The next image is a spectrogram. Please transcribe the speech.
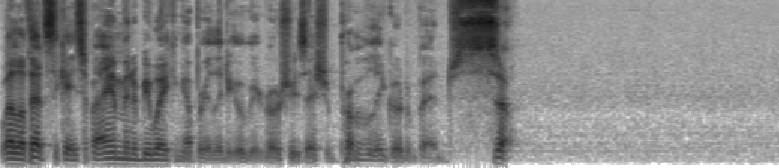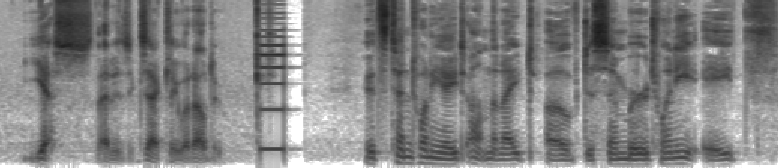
well, if that's the case, if I am going to be waking up early to go get groceries, I should probably go to bed. So, yes, that is exactly what I'll do. It's 10:28 on the night of December 28th,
